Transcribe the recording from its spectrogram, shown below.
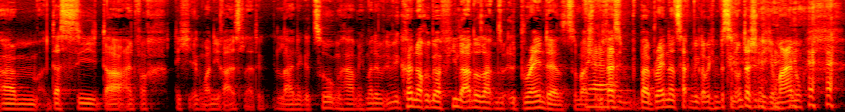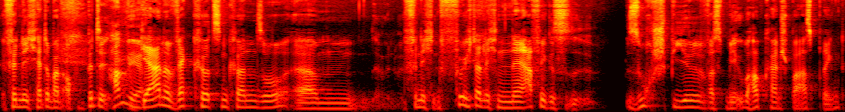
ähm, dass sie da einfach nicht irgendwann die Reißleine gezogen haben. Ich meine, wir können auch über viele andere Sachen, Braindance zum Beispiel. Ja. Ich weiß, bei Braindance hatten wir, glaube ich, ein bisschen unterschiedliche Meinung. finde ich, hätte man auch bitte gerne wegkürzen können. So. Ähm, finde ich ein fürchterlich nerviges Suchspiel, was mir überhaupt keinen Spaß bringt.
